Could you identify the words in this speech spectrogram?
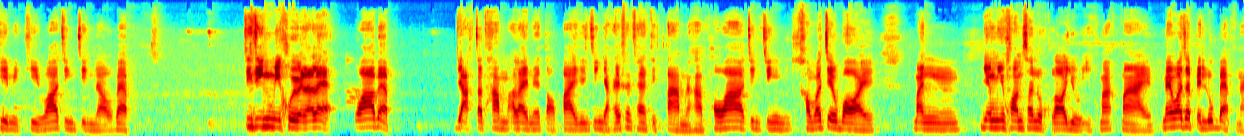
ทีมอีกทีว่าจริง ๆ แล้วแบบ จริง ๆ มีคุยไว้แล้วแหละ ว่าแบบอยากจะทำอะไรในต่อไปจริง ๆ อยากให้แฟนๆติดตามนะครับ เพราะว่าจริง ๆคำว่าเจลบอยมันยังมีความสนุกรออยู่อีกมากมาย ไม่ว่าจะเป็นรูปแบบไหน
